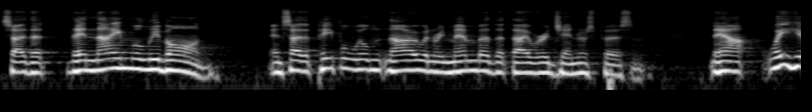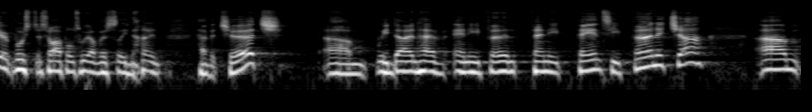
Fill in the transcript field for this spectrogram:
so that their name will live on, and so that people will know and remember that they were a generous person. Now, we here at Bush Disciples, we obviously don't have a church. Um, we don't have any fancy furniture. Um,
